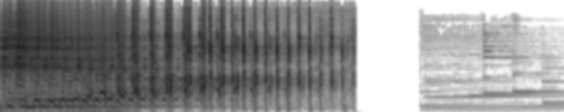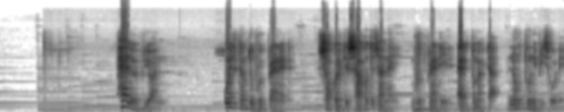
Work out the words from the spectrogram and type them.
Hello everyone welcome to Bhoot planet সকলকে স্বাগত জানাই ভূত প্ল্যানেটের একদম একটা নতুন এপিসোডে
